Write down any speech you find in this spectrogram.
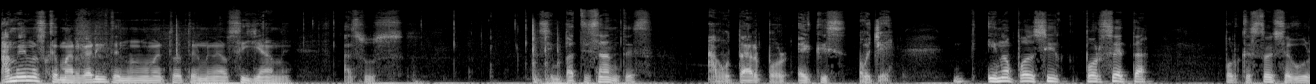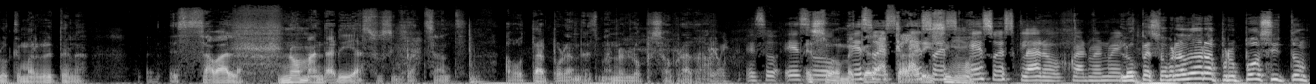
a menos que Margarita en un momento determinado sí llame a sus simpatizantes a votar por X o Y. Y no puedo decir por Z porque estoy seguro que Margarita eh, Zavala no mandaría a sus simpatizantes a votar por Andrés Manuel López Obrador. eso, eso, me queda es, clarísimo. Eso es, claro, Juan Manuel. López Obrador, a propósito,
